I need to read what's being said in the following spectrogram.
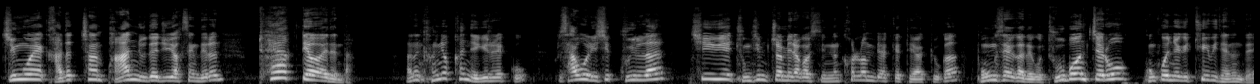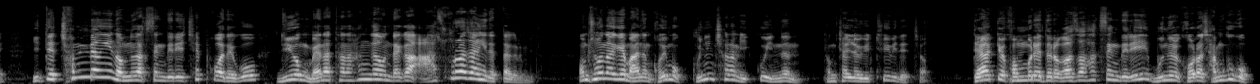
증오에 가득 찬 반유대주의 학생들은 퇴학되어야 된다. 라는 강력한 얘기를 했고 4월 29일 날 시위의 중심점이라고 할 수 있는 컬럼비아계 대학교가 봉쇄가 되고 두 번째로 공권력이 투입이 되는데 이때 천명이 넘는 학생들이 체포가 되고 뉴욕 맨하탄 한가운데가 아수라장이 됐다 그럽니다. 엄청나게 많은 거의 뭐 군인처럼 입고 있는 경찰력이 투입이 됐죠. 대학교 건물에 들어가서 학생들이 문을 걸어 잠그고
